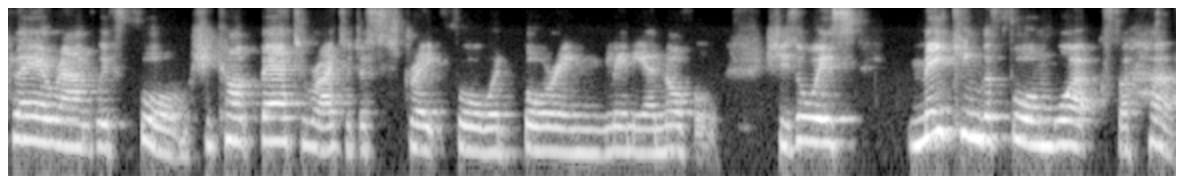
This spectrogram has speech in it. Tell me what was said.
play around with form. She can't bear to write a just straightforward, boring, linear novel. She's always making the form work for her.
